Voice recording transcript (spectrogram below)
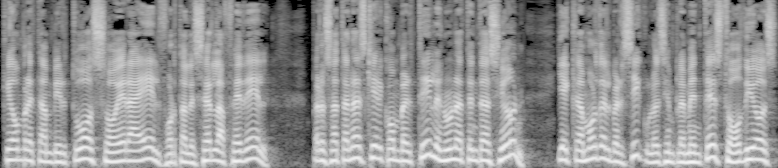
qué hombre tan virtuoso era él, fortalecer la fe de él. Pero Satanás quiere convertirlo en una tentación. Y el clamor del versículo es simplemente esto, oh Dios,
